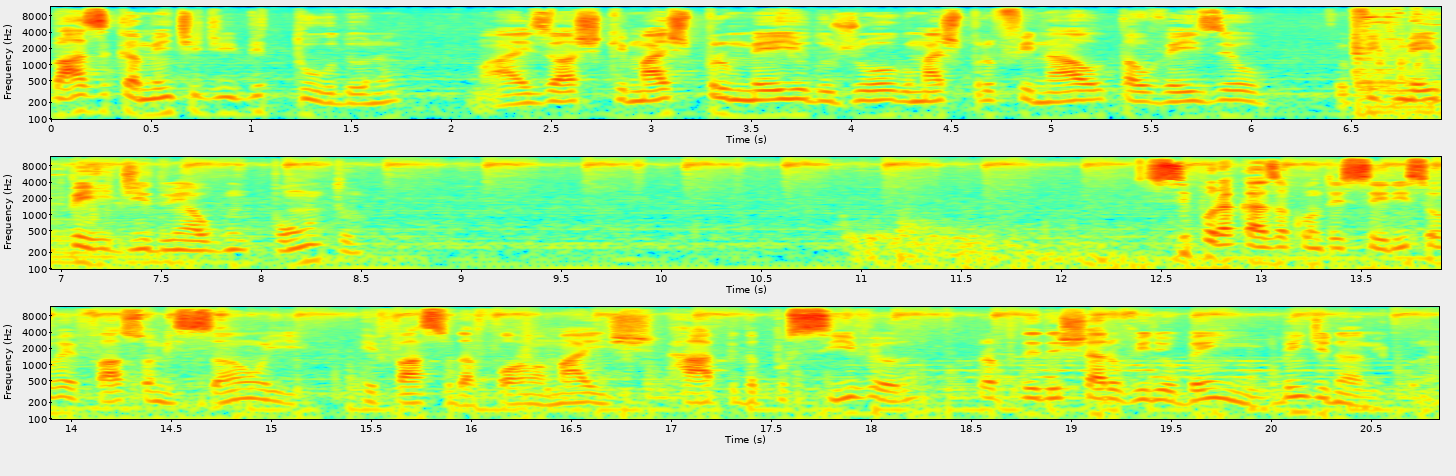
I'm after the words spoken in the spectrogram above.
basicamente de, de tudo, né? Mas eu acho que mais pro meio do jogo, mais pro final, talvez eu eu fique meio perdido em algum ponto. Se por acaso acontecer isso, eu refaço a missão e refaço da forma mais rápida possível, né? Para poder deixar o vídeo bem, bem dinâmico, né?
